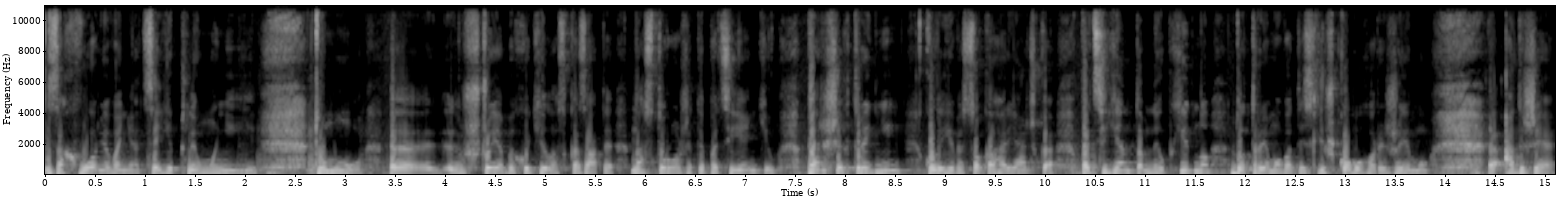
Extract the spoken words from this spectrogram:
захворювання це є пневмонії. Тому, е, що я би хотіла сказати, насторожити пацієнтів. Перших три дні, коли є висока гарячка, пацієнтам необхідно дотримуватись ліжкового режиму. Е, Адже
